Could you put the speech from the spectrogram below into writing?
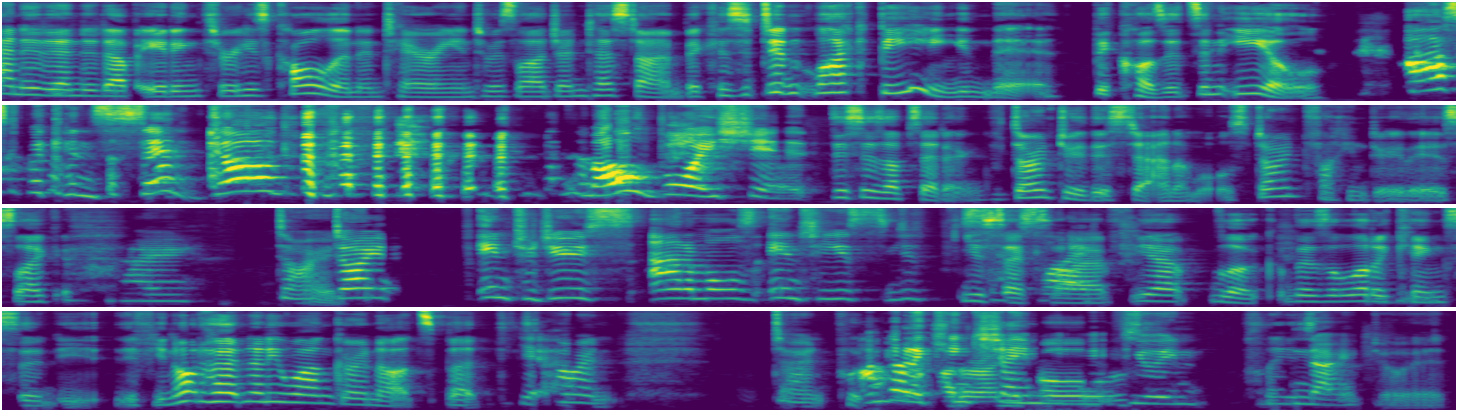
and it ended up eating through his colon and tearing into his large intestine because it didn't like being in there because it's an eel. Ask for consent, dog. Some old boy shit. This is upsetting. Don't do this to animals. Don't fucking do this. Like, No. don't. Don't introduce animals into your, your, Your sex life. Yeah, look, there's a lot of kinks that if you're not hurting anyone, go nuts. But Yeah. don't, don't put. I'm going to kink butter on your shame you if you in, Please no. don't do it.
